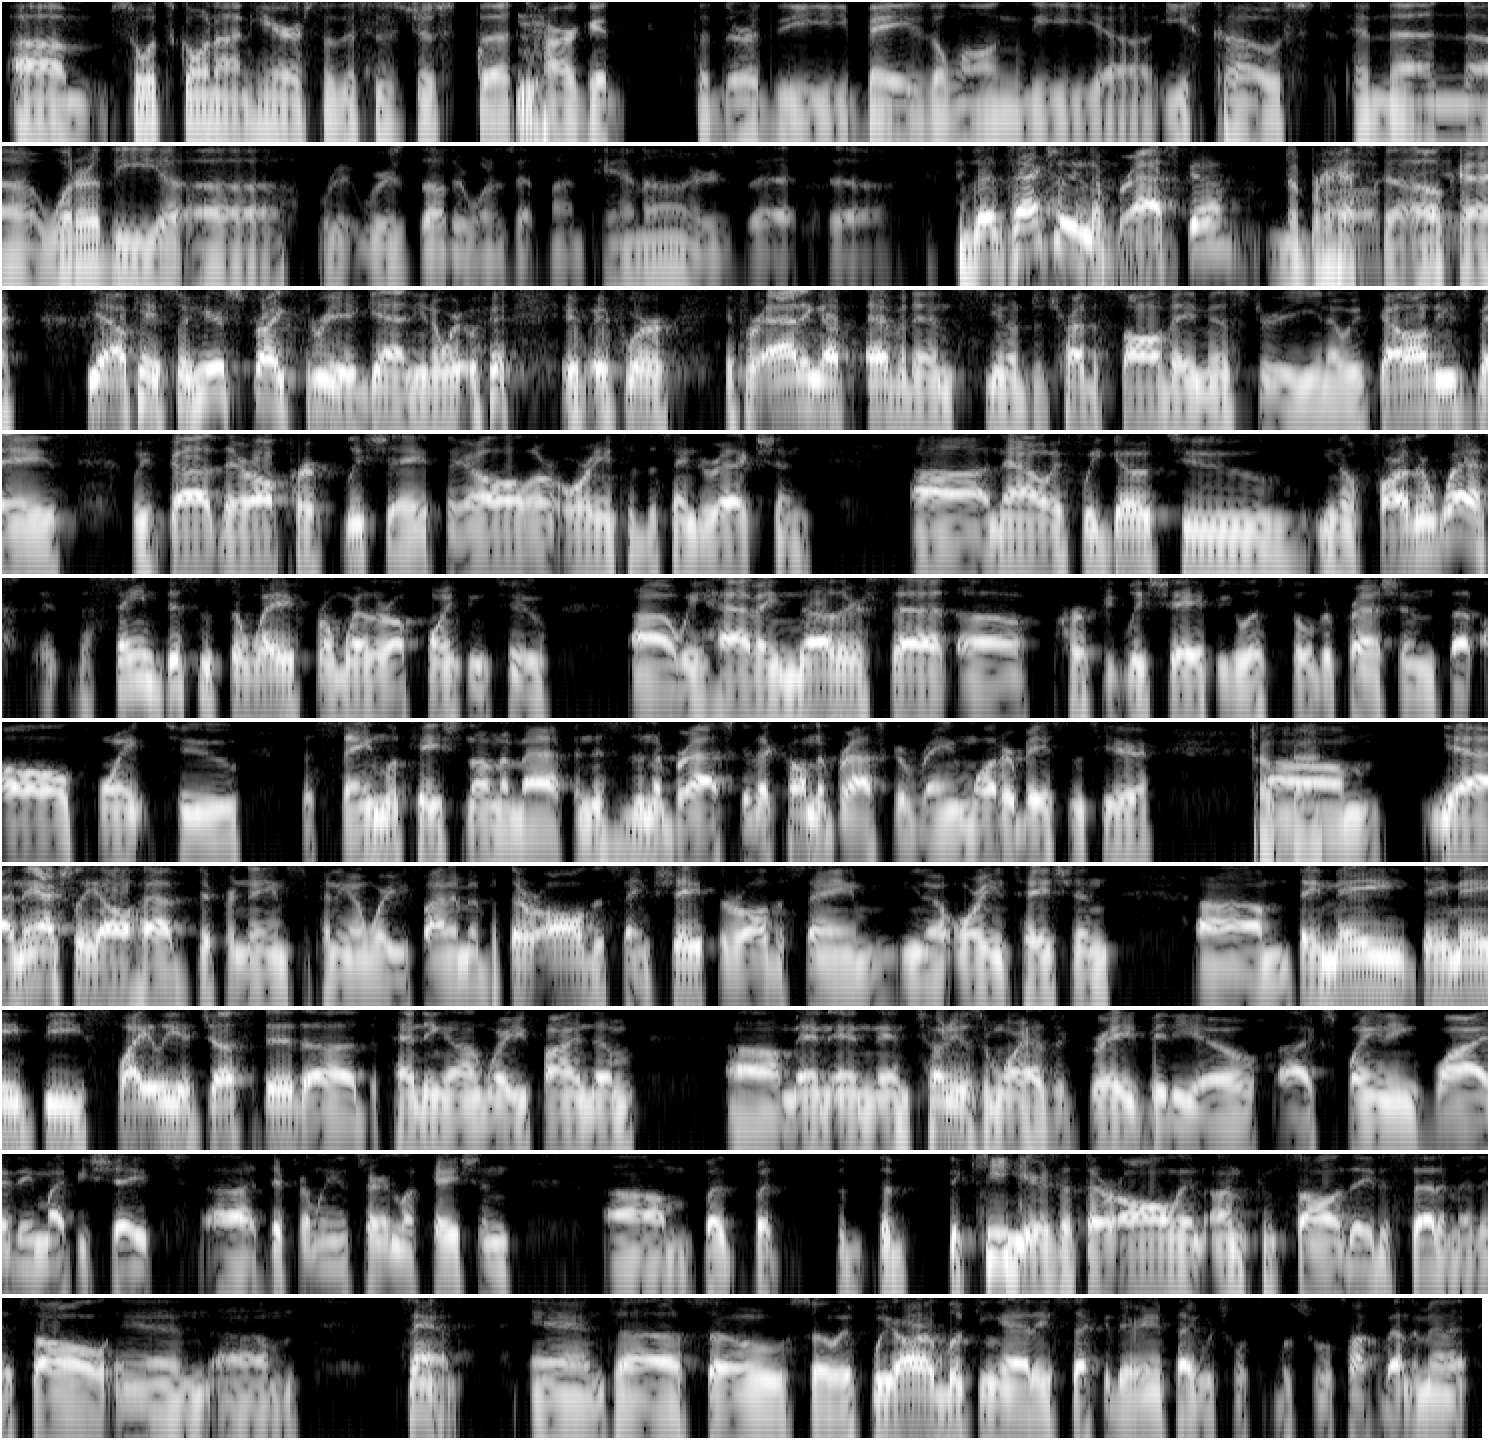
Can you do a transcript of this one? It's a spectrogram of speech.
Um, so what's going on here? So this is just the target that or the bays along the uh, east coast, and then uh, what are the uh, where, where's the other one? Is that Montana or is that uh, That's actually Nebraska. Nebraska? okay. okay. Yeah. Okay. So here's strike three again. You know, we're, if if we're if we're adding up evidence, you know, to try to solve a mystery, you know, we've got all these bays. We've got they're all perfectly shaped. They all are oriented the same direction. Uh, now, if we go to you know farther west, the same distance away from where they're all pointing to, uh, we have another set of perfectly shaped elliptical depressions that all point to the same location on the map. And this is in Nebraska. They're called Nebraska rainwater basins here. Okay. Um, yeah, and they actually all have different names depending on where you find them, but they're all the same shape. They're all the same, you know, orientation. Um, they may they may be slightly adjusted uh, depending on where you find them. Um, and, and Antonio Zamora has a great video uh, explaining why they might be shaped uh, differently in certain locations. Um, but but the, the, the key here is that they're all in unconsolidated sediment. It's all in um, sand. And uh, so, so if we are looking at a secondary impact, which we'll which we'll talk about in a minute,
